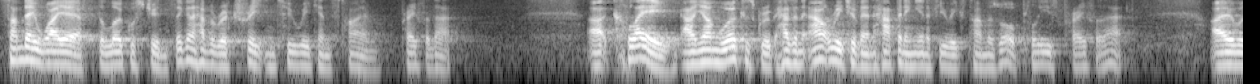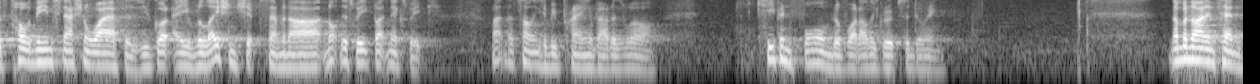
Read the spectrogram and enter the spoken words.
Sunday YF, the local students, they're going to have a retreat in two weekends' time. Pray for that. Uh, Clay, our young workers group, has an outreach event happening in a few weeks' time as well. Please pray for that. I was told the international YFers, you've got a relationship seminar, not this week, but next week. Right? That's something to be praying about as well. Keep informed of what other groups are doing. Number nine and ten.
